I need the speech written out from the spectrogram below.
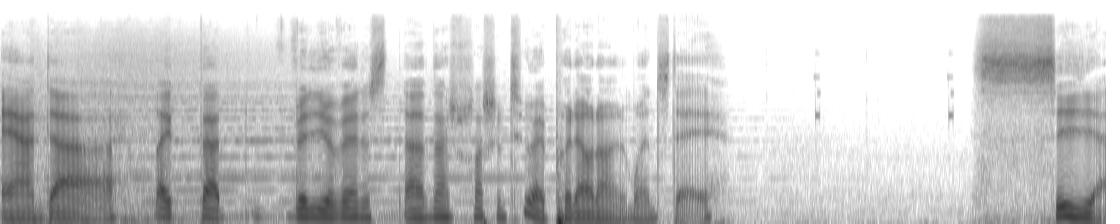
And uh, like that video of Anis uh, Natural Selection 2 I put out on Wednesday. See ya.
